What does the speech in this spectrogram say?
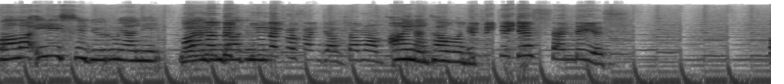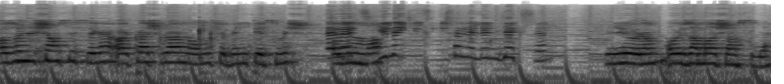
Vallahi iyi hissediyorum yani. Yendim daha Anladık demin. bunu da kazanacağım tamam. Aynen tamam hadi. Epic Ege sendeyiz. Az önce şans eseri arkadaşlar ne olmuş ve beni kesmiş. Evet Alınma. yine kesilirsen eleneceksin. Biliyorum. O yüzden bana şans dile.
